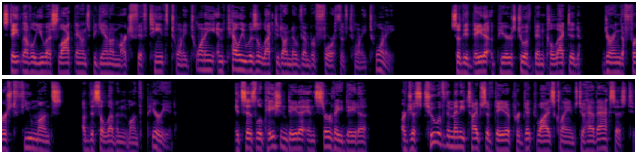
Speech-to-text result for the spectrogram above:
State level U.S. lockdowns began on March 15, 2020, and Kelly was elected on November 4th of 2020. So the data appears to have been collected during the first few months of this 11 month period. It says location data and survey data are just two of the many types of data PredictWise claims to have access to.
